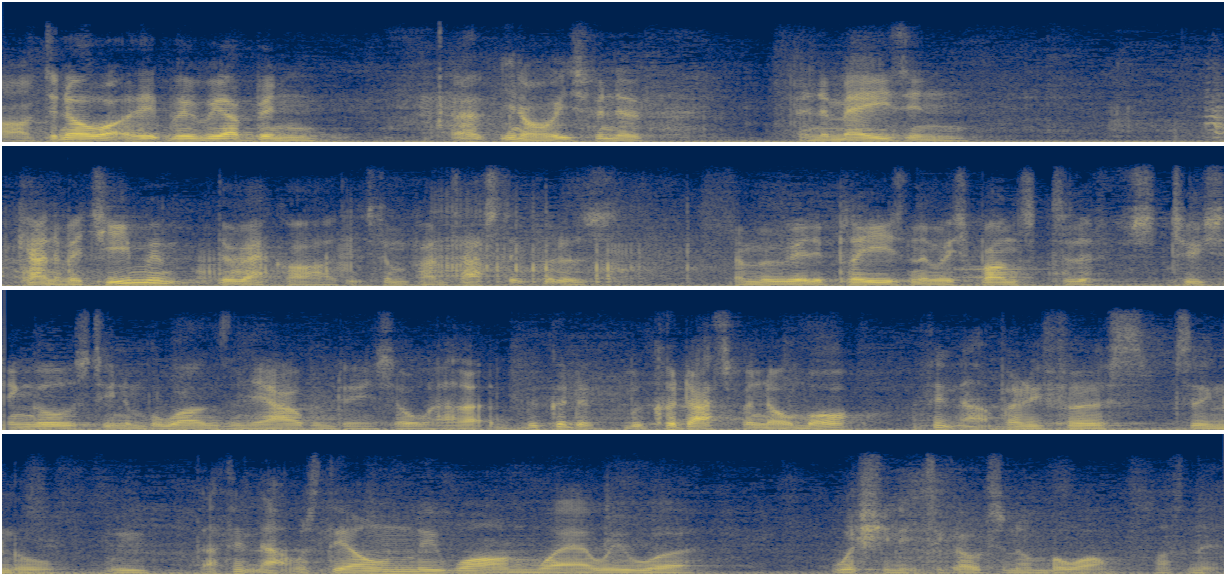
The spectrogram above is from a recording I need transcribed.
Oh, do you know what? It, we, we have been, uh, you know, it's been a, an amazing kind of achievement, the record. It's done fantastic for us. And we're really pleased, and the response to the two singles, two number ones, and the album doing so well. Uh, we could have, we could ask for no more. I think that very first single, we, I think that was the only one where we were wishing it to go to number one, wasn't it?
